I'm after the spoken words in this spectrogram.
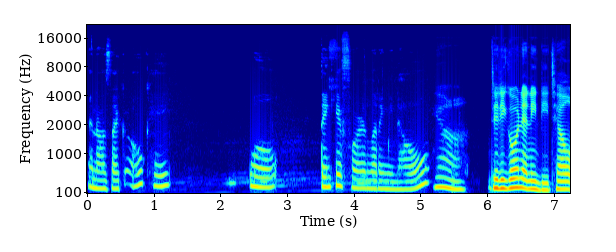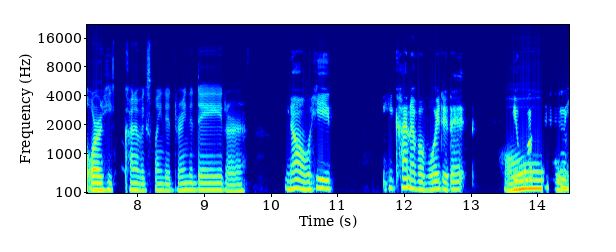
And I was like, okay. Well, thank you for letting me know. Yeah. Did he go into any detail or he kind of explained it during the date or No, he he kind of avoided it. He Oh. walked in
